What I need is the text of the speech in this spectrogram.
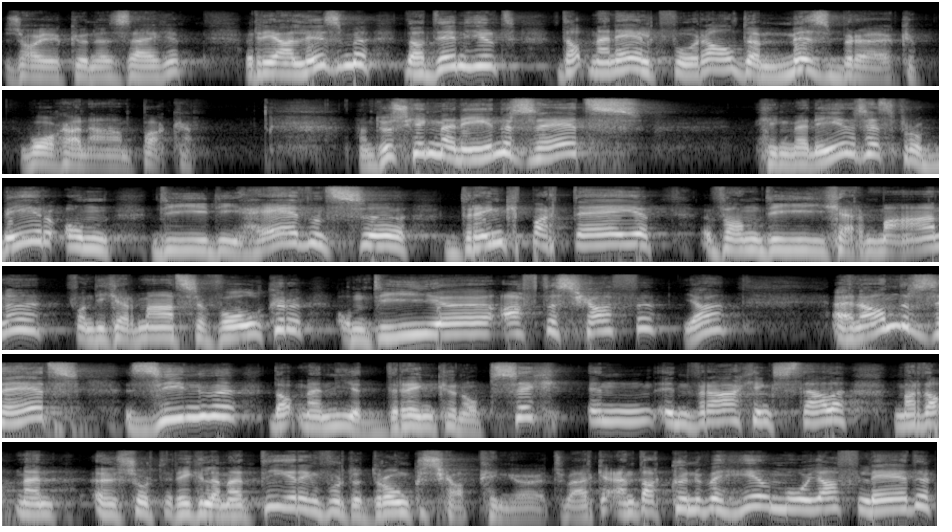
zou je kunnen zeggen. Realisme dat inhield dat men eigenlijk vooral de misbruiken wou gaan aanpakken. En dus ging men enerzijds ging men enerzijds proberen om die, die heidense drinkpartijen van die Germanen, van die Germaanse volkeren, om die uh, af te schaffen. Ja? En anderzijds zien we dat men niet het drinken op zich in, in vraag ging stellen, maar dat men een soort reglementering voor de dronkenschap ging uitwerken. En dat kunnen we heel mooi afleiden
